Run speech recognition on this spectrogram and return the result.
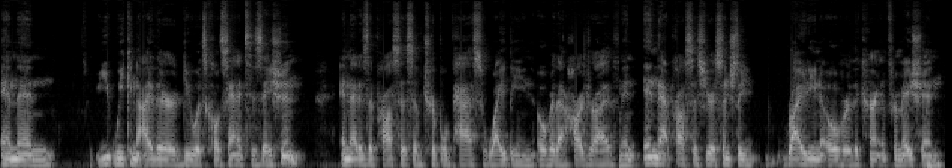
And then you, we can either do what's called sanitization, and that is the process of triple pass wiping over that hard drive. And in that process, you're essentially writing over the current information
